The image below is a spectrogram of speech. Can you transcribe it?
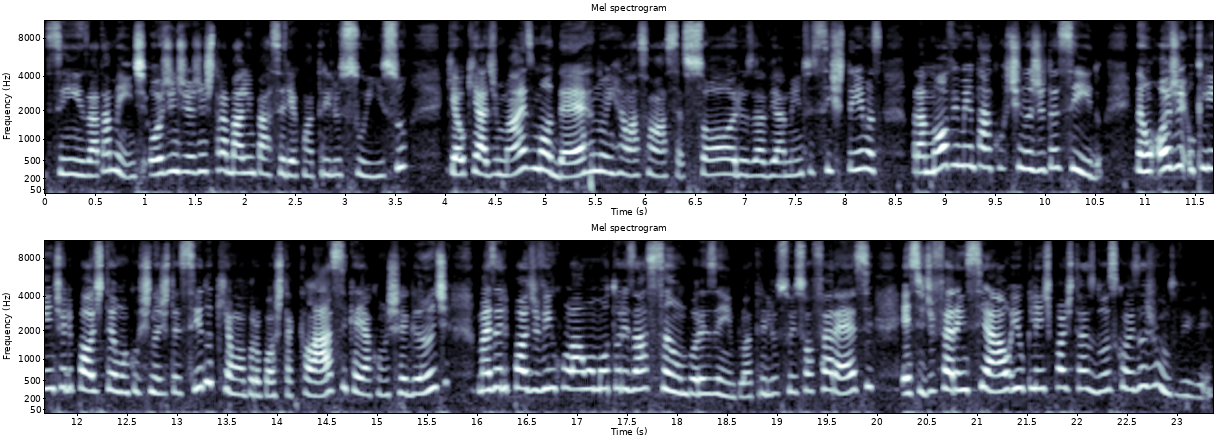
Sim, exatamente. Hoje em dia a gente trabalha em parceria com a Trilho Suíço, que é o que há de mais moderno em relação a acessórios, aviamentos e sistemas para movimentar cortinas de tecido. Então, hoje o cliente ele pode ter uma cortina de tecido, que é uma proposta clássica e aconchegante, mas ele pode vincular uma motorização, por exemplo. A Trilho Suíço oferece esse diferencial e o cliente pode ter as duas coisas junto, Vivi.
